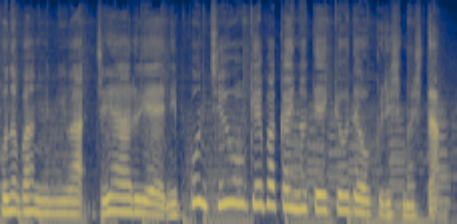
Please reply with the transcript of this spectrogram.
この番組は JRA 日本中央競馬会の提供でお送りしました。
